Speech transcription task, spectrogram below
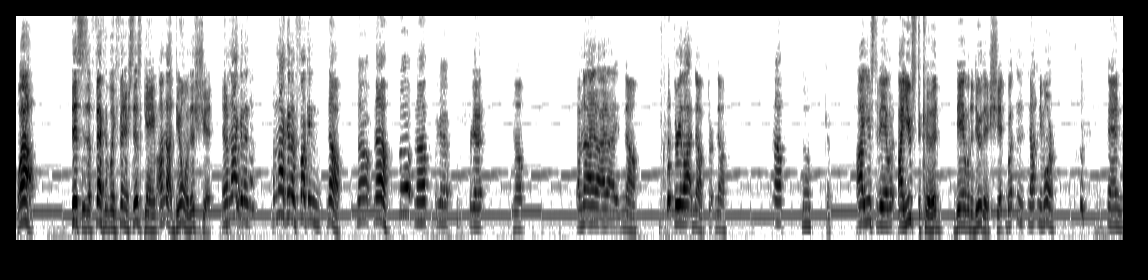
Wow. This has effectively finished this game. I'm not dealing with this shit. And I'm not gonna I'm not gonna fucking no. No! No. No! No. Okay. Forget it. No. I'm not I, I, I no. Three lot no. Th- no. No. No. Okay. I used to be able. I used to could be able to do this shit, but not anymore. and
